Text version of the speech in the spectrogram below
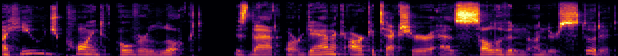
A huge point overlooked is that organic architecture, as Sullivan understood it,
